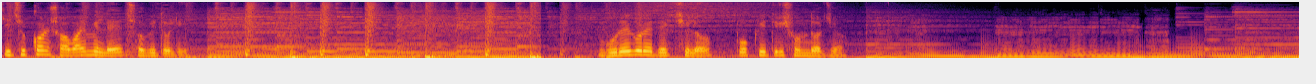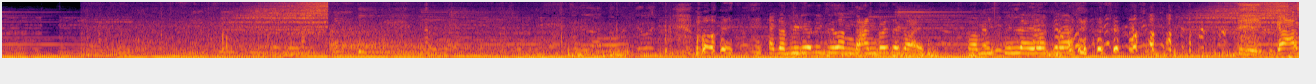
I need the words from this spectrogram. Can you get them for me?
কিছুক্ষণ সবাই মিলে ছবি তুলি। ঘুরে ঘুরে দেখছিল প্রকৃতির সৌন্দর্য। একটা ভিডিও দেখছিলাম, গান কইতে কয়। গান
